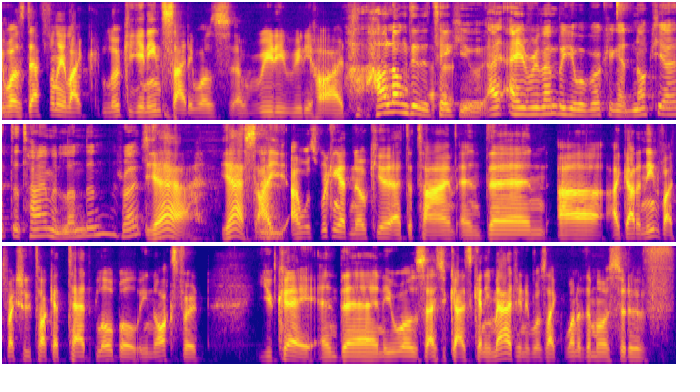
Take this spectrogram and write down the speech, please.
it was definitely like looking in inside. It was uh, really really hard. How long did it take uh, you? I, I, remember you were working at Nokia at the time in London, right? Yeah. Yes, I, I was working at Nokia at the time, and then uh, I got an invite to actually talk at TED Global in Oxford, UK, and then it was, as you guys can imagine, it was like one of the most sort of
